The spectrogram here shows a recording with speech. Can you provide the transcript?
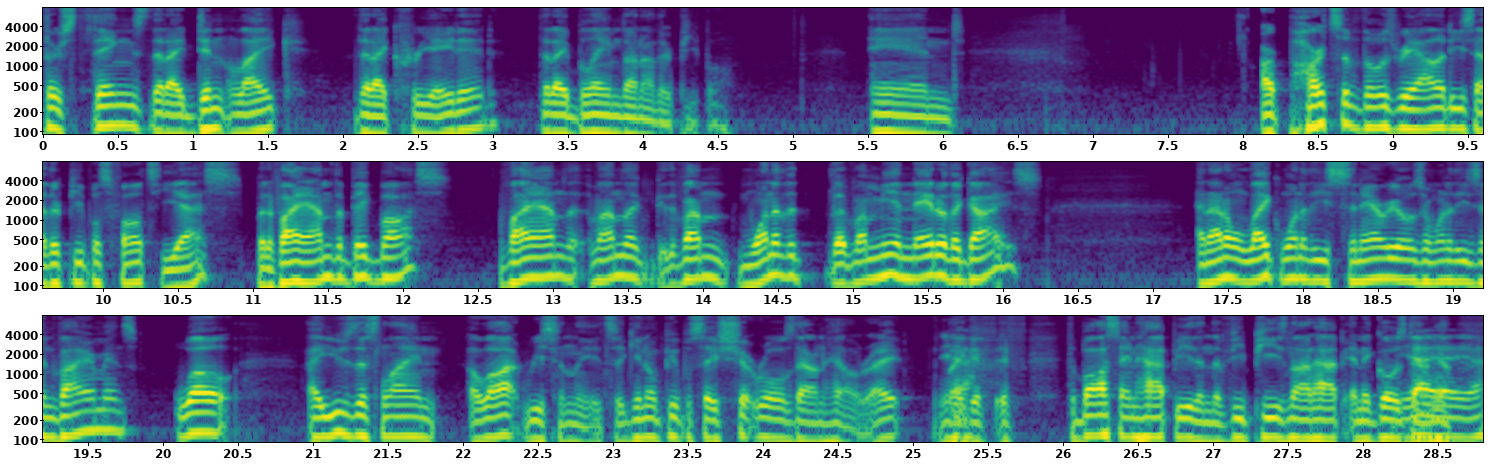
there's things that I didn't like that I created that I blamed on other people. And are parts of those realities other people's faults? Yes. But if I am the big boss, if I am the, if I'm the if I'm one of the if I'm me and Nate are the guys and I don't like one of these scenarios or one of these environments, well, I use this line a lot recently. It's like, you know, people say shit rolls downhill, right? Like if, if the boss ain't happy, then the VP's not happy and it goes yeah, downhill. yeah, yeah.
